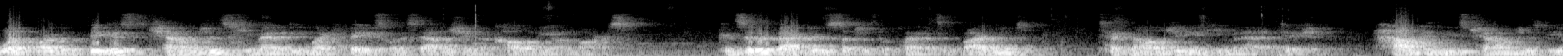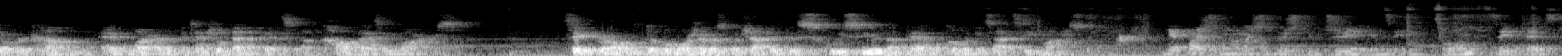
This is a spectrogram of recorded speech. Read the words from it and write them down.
What are the biggest challenges humanity might face when establishing a colony on Mars? Consider factors such as the planet's environment, technology, and human adaptation. How can these challenges be overcome, and what are the potential benefits of colonizing Mars? Цей промпт допоможе розпочати дискусію на тему колонізації Марсу. Як бачите, на нашій дошці вже є цей промпт, цей текст.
